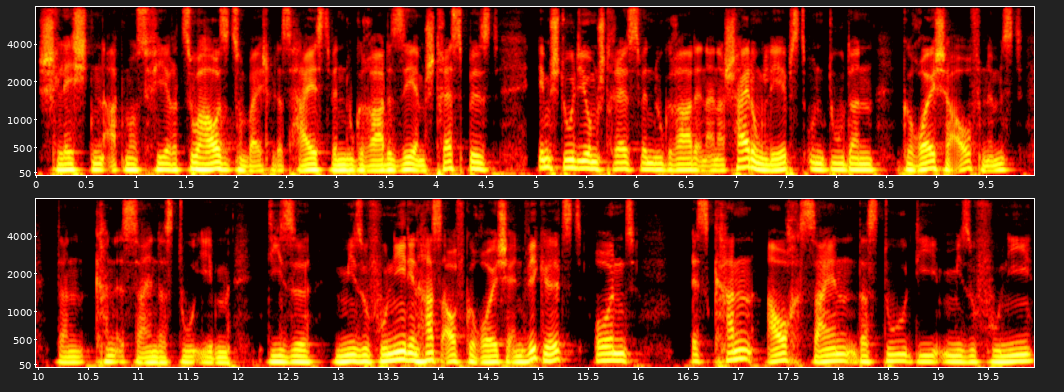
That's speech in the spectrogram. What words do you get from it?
schlechten Atmosphäre zu Hause zum Beispiel. Das heißt, wenn du gerade sehr im Stress bist, im Studium Stress, wenn du gerade in einer Scheidung lebst und du dann Geräusche aufnimmst, dann kann es sein, dass du eben diese Misophonie, den Hass auf Geräusche entwickelst und es kann auch sein, dass du die Misophonie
